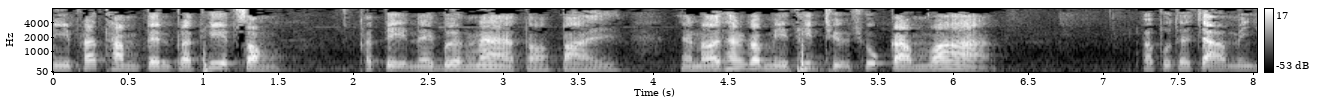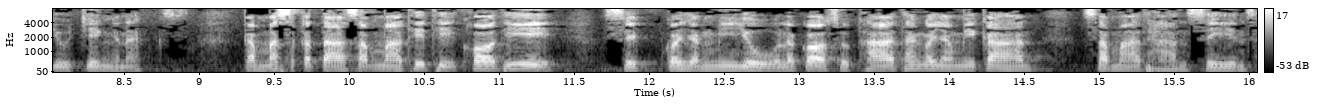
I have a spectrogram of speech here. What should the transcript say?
มีพระธรรมเป็นประทีปส่องคติในเบื้องหน้าต่อไป อย่างน้อยท่านก็มีทิฏฐิชุกกรรมว่า พระพุทธเจ้ามีอยู่จริงนะกรรมสกตาสัมมาทิฏฐิข้อที่สิบก็ยังมีอยู่ แล้วก็สุดท้ายท่านก็ยังมีการสมาทานศีล ส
